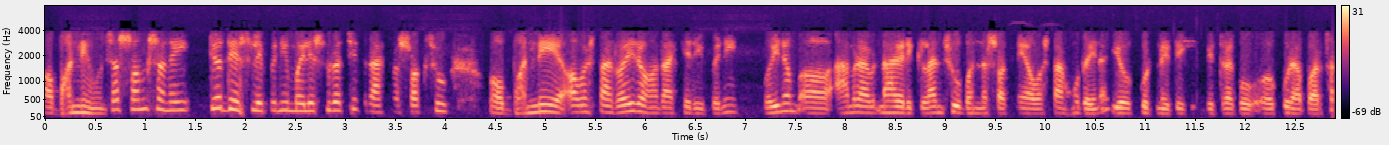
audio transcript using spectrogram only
भन्ने हुन्छ। सँगसँगै त्यो देशले पनि मैले सुरक्षित राख्न सक्छु भन्ने अवस्था रहिरहँदाखेरि पनि होइन हाम्रा नागरिक लान्छु भन्न सक्ने अवस्था हुँदैन। यो कुटनैतिकभित्रको कुरा पर्छ।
